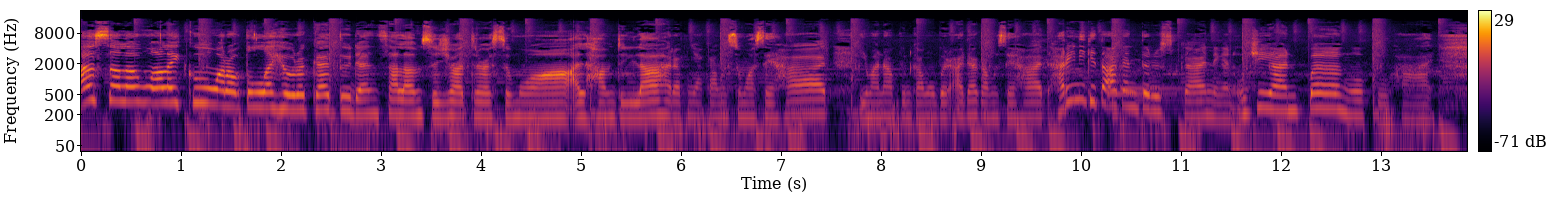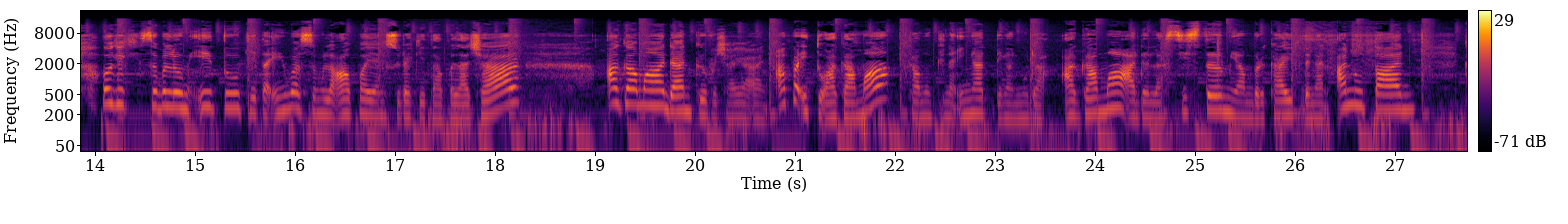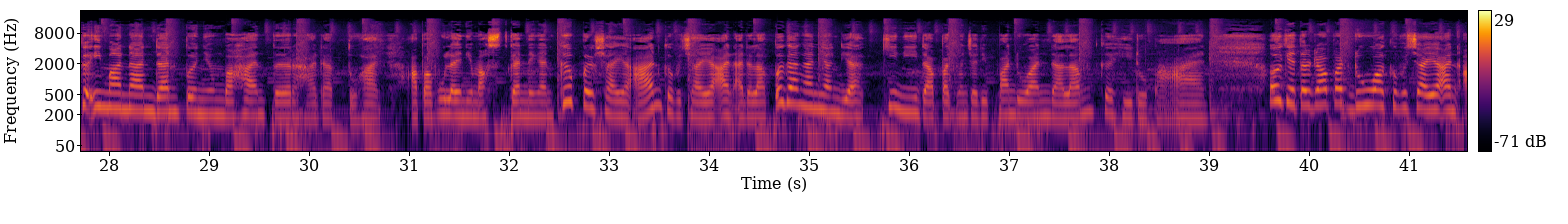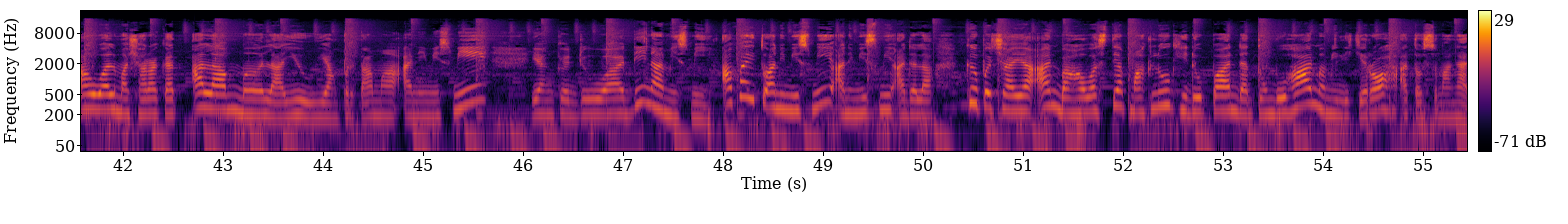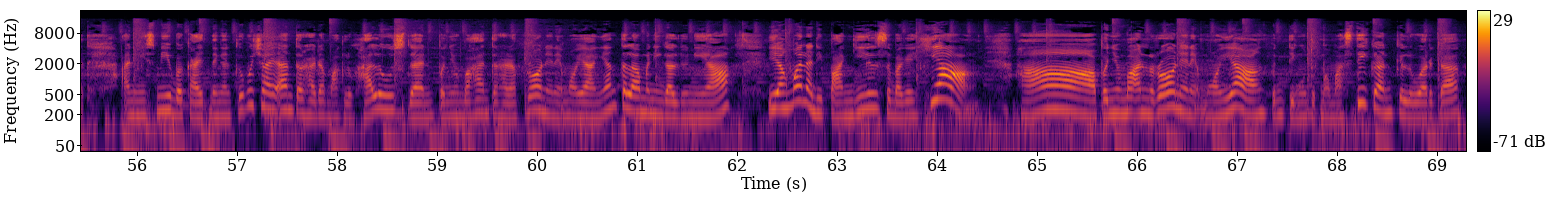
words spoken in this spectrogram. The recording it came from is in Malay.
Assalamualaikum warahmatullahi wabarakatuh dan salam sejahtera semua. Alhamdulillah harapnya kamu semua sehat. Dimanapun kamu berada, kamu sehat. Hari ini kita akan teruskan dengan ujian pengukuhan. Okey, sebelum itu kita imbas semula apa yang sudah kita belajar. Agama dan kepercayaan. Apa itu agama? Kamu kena ingat dengan mudah. Agama adalah sistem yang berkait dengan anutan, keimanan dan penyembahan terhadap Tuhan. Apa pula yang dimaksudkan dengan kepercayaan? Kepercayaan adalah pegangan yang diyakini dapat menjadi panduan dalam kehidupan. Okey, terdapat dua kepercayaan awal masyarakat alam Melayu. Yang pertama, animisme yang kedua, dinamisme. Apa itu animisme? Animisme adalah kepercayaan bahawa setiap makhluk hidupan dan tumbuhan memiliki roh atau semangat. Animisme berkait dengan kepercayaan terhadap makhluk halus dan penyembahan terhadap roh nenek moyang yang telah meninggal dunia yang mana dipanggil sebagai hiang. Ha, penyembahan roh nenek moyang penting untuk memastikan keluarga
